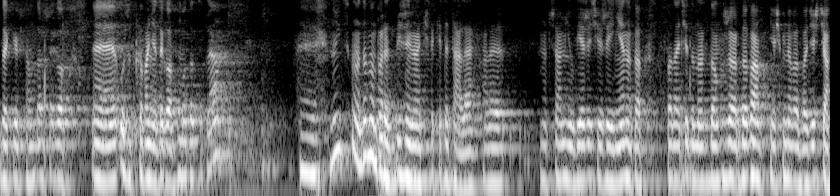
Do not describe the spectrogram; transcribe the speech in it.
do jakiegoś tam dalszego e, użytkowania tego motocykla. E, No i co, no dam wam parę zbliżeń jakieś takie detale, ale no, trzeba mi uwierzyć, jeżeli nie, no to wpadajcie do nas do Żardowa, Jaśminowa 20,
